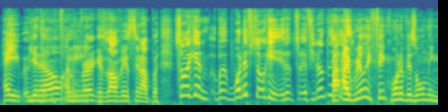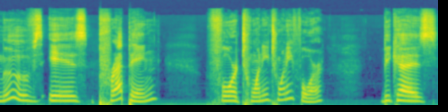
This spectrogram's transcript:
Hey, uh, You know, I mean- is obviously not. But so again, but what if so? Okay, if, if you don't think I, I really think one of his only moves is prepping for 2024 because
